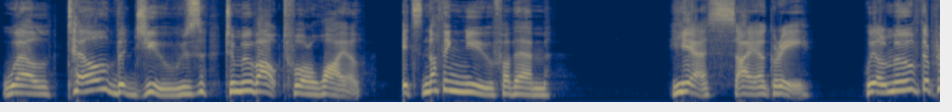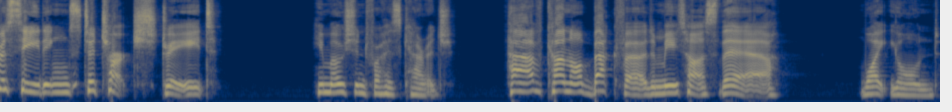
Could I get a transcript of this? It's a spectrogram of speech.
Well, tell the Jews to move out for a while. It's nothing new for them. Yes, I agree. We'll move the proceedings to Church Street. He motioned for his carriage. Have Colonel Beckford meet us there. White yawned.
